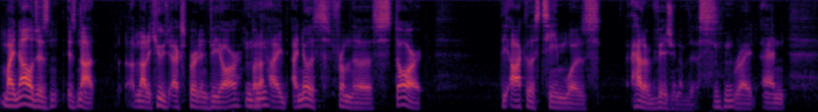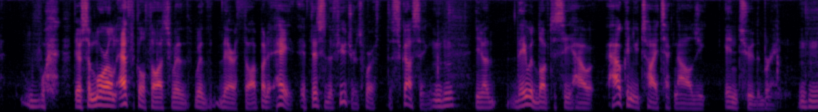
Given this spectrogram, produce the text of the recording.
my knowledge is is not I'm not a huge expert in VR, but I, I know it's from the start the Oculus team was had a vision of this, mm-hmm. right? And w- there's some moral and ethical thoughts with, with their thought, but hey, if this is the future, it's worth discussing. Mm-hmm. You know, they would love to see how how can you tie technology into the brain. Mm-hmm.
